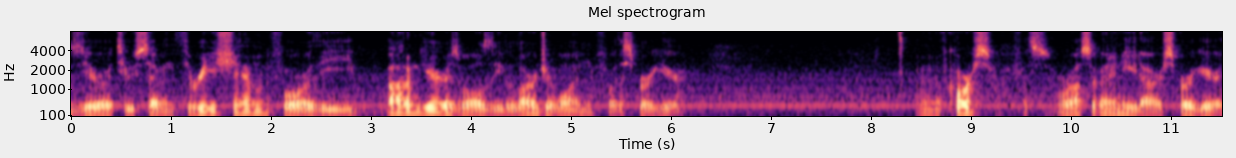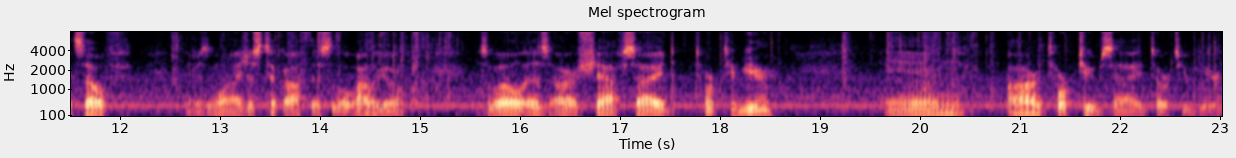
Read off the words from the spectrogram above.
0273 shim for the bottom gear as well as the larger one for the spur gear. And of course, we're also going to need our spur gear itself. There's the one I just took off this a little while ago. As well as our shaft side torque tube gear. And our torque tube side torque tube gear.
